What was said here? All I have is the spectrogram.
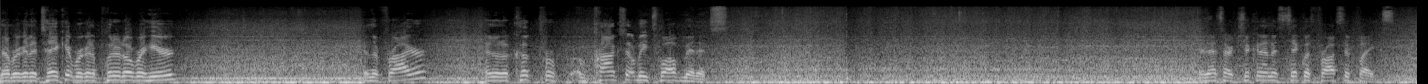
Now we're going to take it, we're going to put it over here in the fryer, and it'll cook for approximately 12 minutes. And that's our chicken on a stick with frosted flakes.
